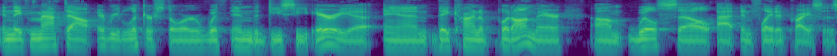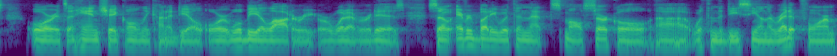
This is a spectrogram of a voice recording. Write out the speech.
and they've mapped out every liquor store within the D.C. area, and they kind of put on there um, will sell at inflated prices, or it's a handshake only kind of deal, or it will be a lottery, or whatever it is. So everybody within that small circle uh, within the D.C. on the Reddit forum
